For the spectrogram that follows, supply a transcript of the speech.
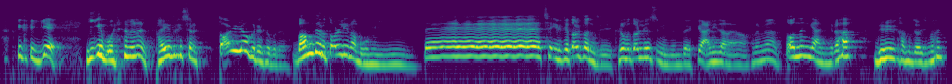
그러니까 이게, 이게 뭐냐면은, 바이브레이션을 떨려 그래서 그래요. 마음대로 떨리나 몸이. 때, 채 이렇게 떨던지. 그러면 떨릴 수는 있는데, 그게 아니잖아요. 그러면 떠는 게 아니라, 늘 강조하지만,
